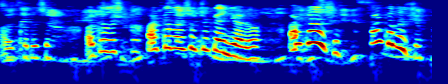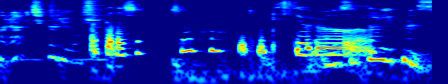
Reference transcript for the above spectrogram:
Arkadaşlar, arkadaşlar, arkadaşlar çok engel var. Arkadaşlar, arkadaşlar, arkadaşlar. Şunu geçmek istiyorum. yetmez.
